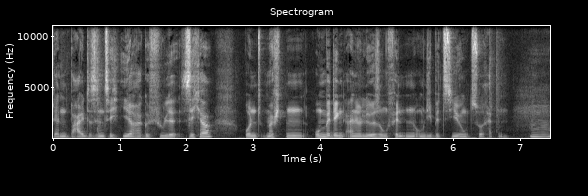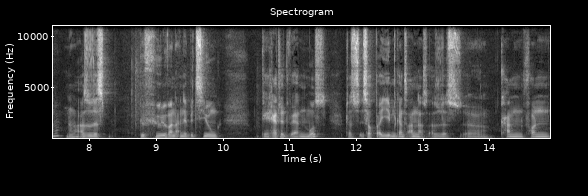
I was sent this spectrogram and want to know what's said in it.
denn beide sind sich ihrer Gefühle sicher und möchten unbedingt eine Lösung finden, um die Beziehung zu retten. Mhm. Also das Gefühl, wann eine Beziehung gerettet werden muss, das ist auch bei jedem ganz anders. Also das äh, kann von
